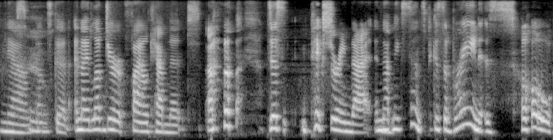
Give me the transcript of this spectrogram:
Yeah, So- that's good. And I loved your file cabinet. just picturing that. And that makes sense because the brain is so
